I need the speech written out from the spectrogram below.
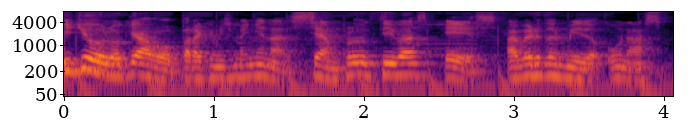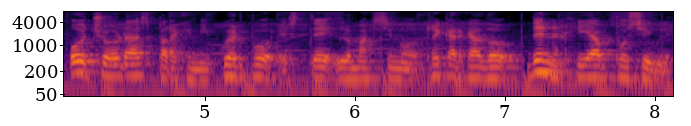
Y yo lo que hago para que mis mañanas sean productivas es haber dormido unas 8 horas para que mi cuerpo esté lo máximo recargado de energía posible.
